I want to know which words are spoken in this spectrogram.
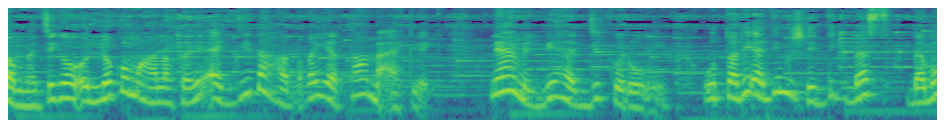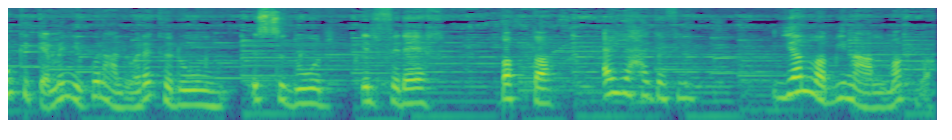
طب ما تيجي أقول لكم على طريقة جديدة هتغير طعم أكلك. نعمل بيها الديك الرومي والطريقة دي مش للديك بس ده ممكن كمان يكون على الوراك الرومي الصدور الفراخ بطة أي حاجة فيه. يلا بينا على المطبخ.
